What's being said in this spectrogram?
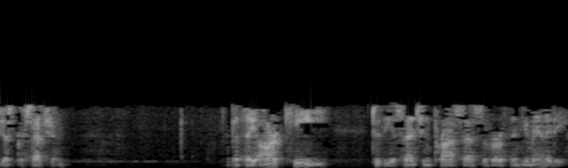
just perception. But they are key to the ascension process of Earth and humanity.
